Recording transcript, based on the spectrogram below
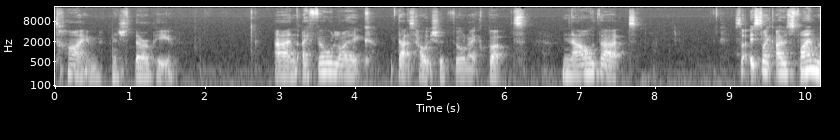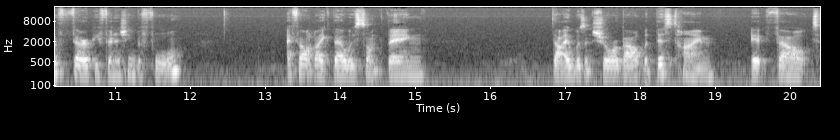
time to finish therapy. And I feel like that's how it should feel like, but now that so it's like I was fine with therapy finishing before. I felt like there was something that I wasn't sure about, but this time it felt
